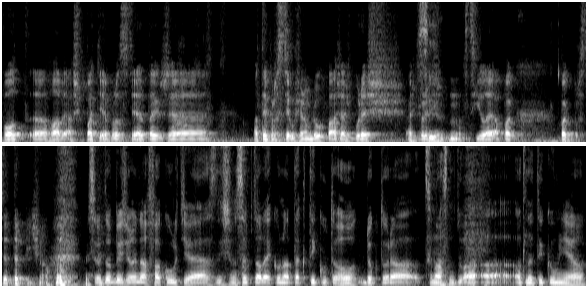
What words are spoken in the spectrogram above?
od uh, hlavy až k patě prostě, takže a ty prostě už jenom doufáš, až budeš, až budeš v cíli a pak pak prostě trpíš. No. My jsme to běželi na fakultě, když jsem se ptal jako na taktiku toho doktora, co nás na tu a, a, atletiku měl,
